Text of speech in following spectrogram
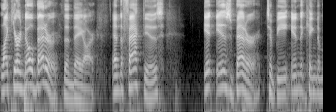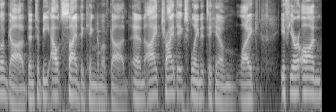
like you're no better than they are and the fact is it is better to be in the kingdom of God than to be outside the kingdom of God. And I tried to explain it to him like if you're on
